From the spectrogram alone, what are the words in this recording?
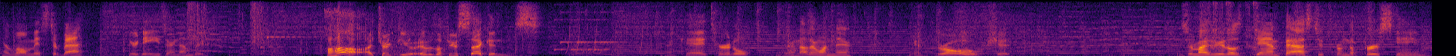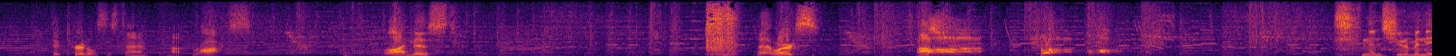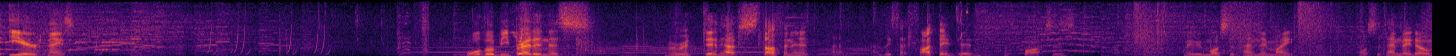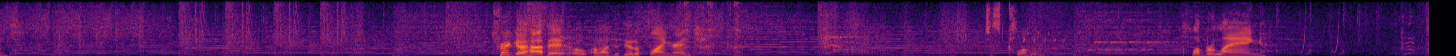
Hello, Mr. Bat. Your days are numbered. Haha, I tricked you. It was a few seconds. Okay, turtle. Is there another one there? I can throw. Oh, shit. This reminds me of those damn bastards from the first game. They're turtles this time, not rocks. Oh, I missed. that works. Ah! Ah! ah. and then shoot him in the ear. Nice. Will there be bread in this? Remember it did have stuff in it. At least I thought they did. with boxes. Maybe most of the time they might. Most of the time they don't. Trigger happy! Oh, I want to do the flying wrench. Just clubbing. him. Clubber Lang.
